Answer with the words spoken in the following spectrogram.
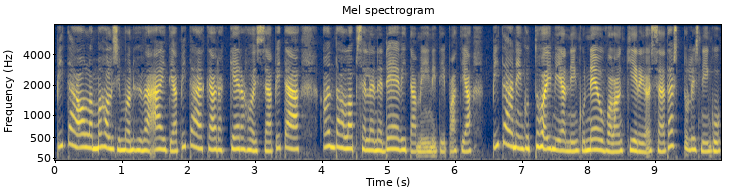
pitää olla mahdollisimman hyvä äiti ja pitää käydä kerhoissa ja pitää antaa lapselle ne D-vitamiinitipat ja pitää niinku toimia niinku neuvolan kirjoissa. Ja tästä tulisi niinku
